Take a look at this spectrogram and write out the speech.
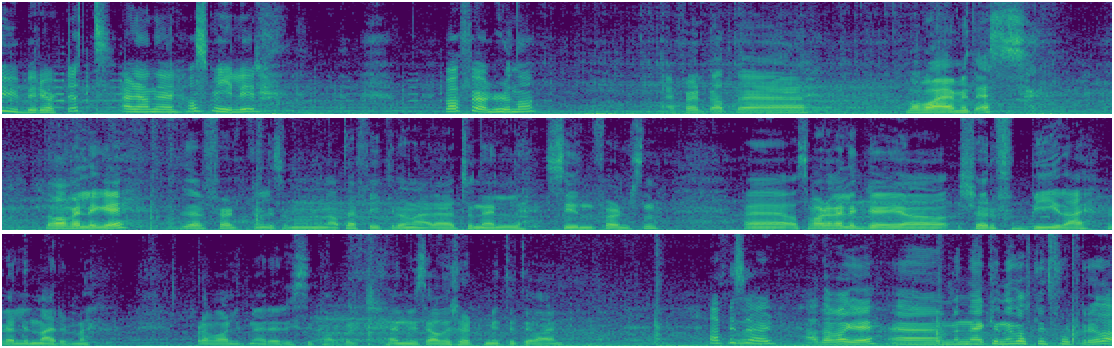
uberørt ut, er det han gjør. Han smiler. Hva føler du nå? Jeg følte at uh, nå var jeg i mitt ess. Det var veldig gøy. Jeg følte liksom at jeg fikk den der tunnelsynfølelsen. Uh, og så var det veldig gøy å kjøre forbi deg, veldig nærme. For det var litt mer risikabelt enn hvis jeg hadde kjørt midt ute i veien. Ja, fy søren. Ja, det var gøy. Eh, men jeg kunne gått litt fortere, da.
